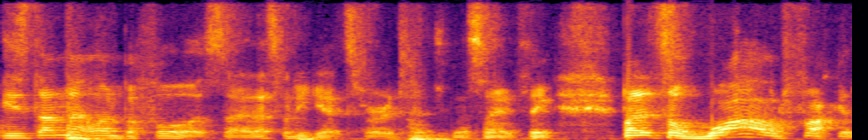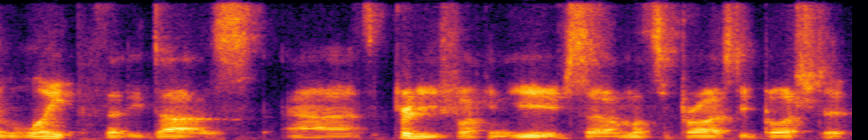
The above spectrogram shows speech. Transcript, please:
he's done that one before, so that's what he gets for attempting the same thing. But it's a wild fucking leap that he does. Uh, it's pretty fucking huge, so I'm not surprised he botched it.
